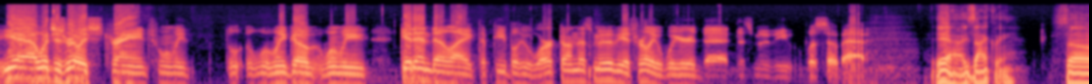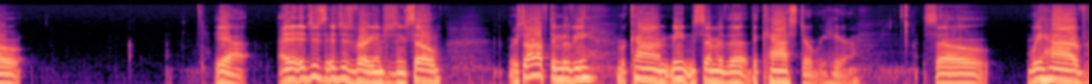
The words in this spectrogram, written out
Yeah, which is really strange when we when we go when we get into like the people who worked on this movie. It's really weird that this movie was so bad. Yeah, exactly. So, yeah, it just it's just very interesting. So, we start off the movie. We're kind of meeting some of the the cast over here. So we have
